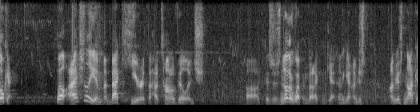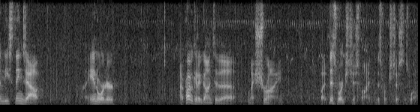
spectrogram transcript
Okay. Well, I actually am I'm back here at the Hateno village uh, because there's another weapon that I can get. And again, I'm just I'm just knocking these things out in order. I probably could have gone to the my shrine, but this works just fine. This works just as well.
